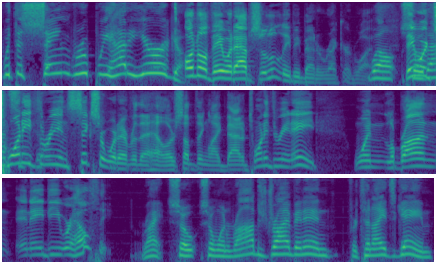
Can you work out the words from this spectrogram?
with the same group we had a year ago. Oh no, they would absolutely be better record wise. Well, they so were that's- 23 and 6 or whatever the hell or something like that or 23 and 8 when LeBron and AD were healthy. Right. So so when Rob's driving in for tonight's game,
